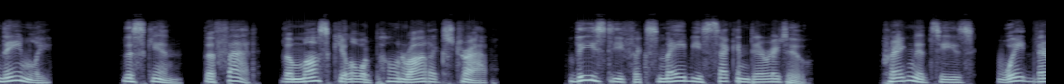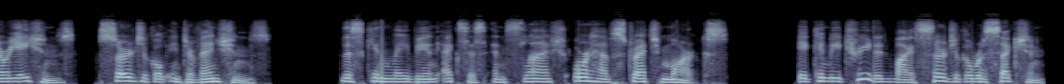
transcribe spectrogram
namely the skin, the fat, the musculoaponeurotic strap. These defects may be secondary to pregnancies, weight variations, surgical interventions. The skin may be in excess and slash or have stretch marks. It can be treated by surgical resection.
